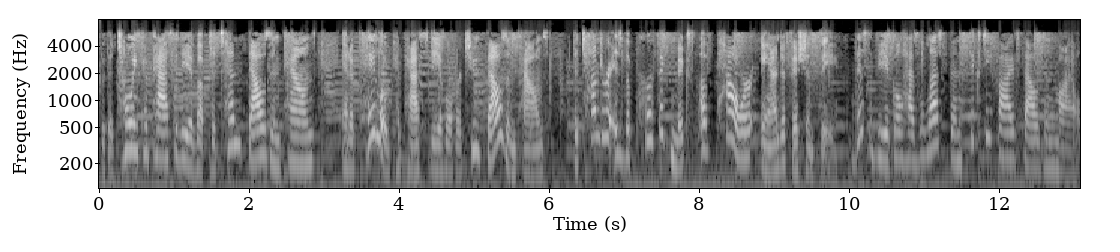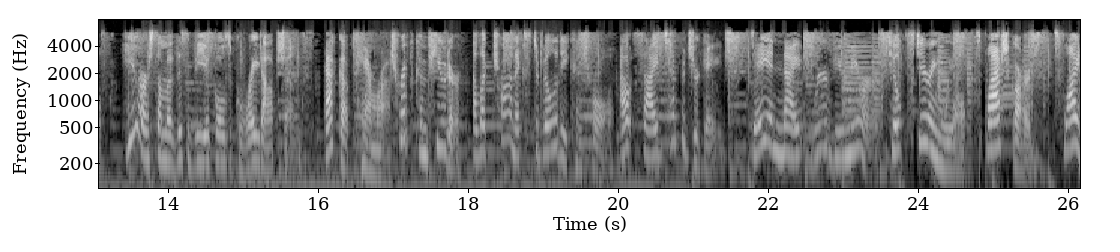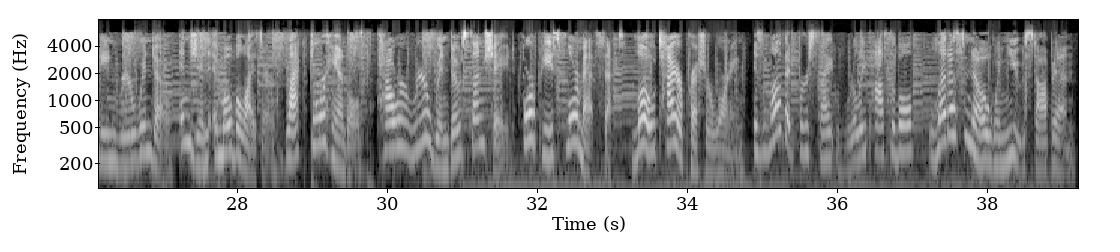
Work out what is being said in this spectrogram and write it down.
With a towing capacity of up to 10,000 pounds and a payload capacity of over 2,000 pounds, the Tundra is the perfect mix of power and efficiency. This vehicle has less than 65,000 miles. Here are some of this vehicle's great options. Backup camera, trip computer, electronic stability control, outside temperature gauge, day and night rear view mirror, tilt steering wheel, splash guards, sliding rear window, engine immobilizer, black door handles, power rear window sunshade, four-piece floor mat set, low tire pressure warning. Is love at first sight really possible? Let us know when you stop in.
